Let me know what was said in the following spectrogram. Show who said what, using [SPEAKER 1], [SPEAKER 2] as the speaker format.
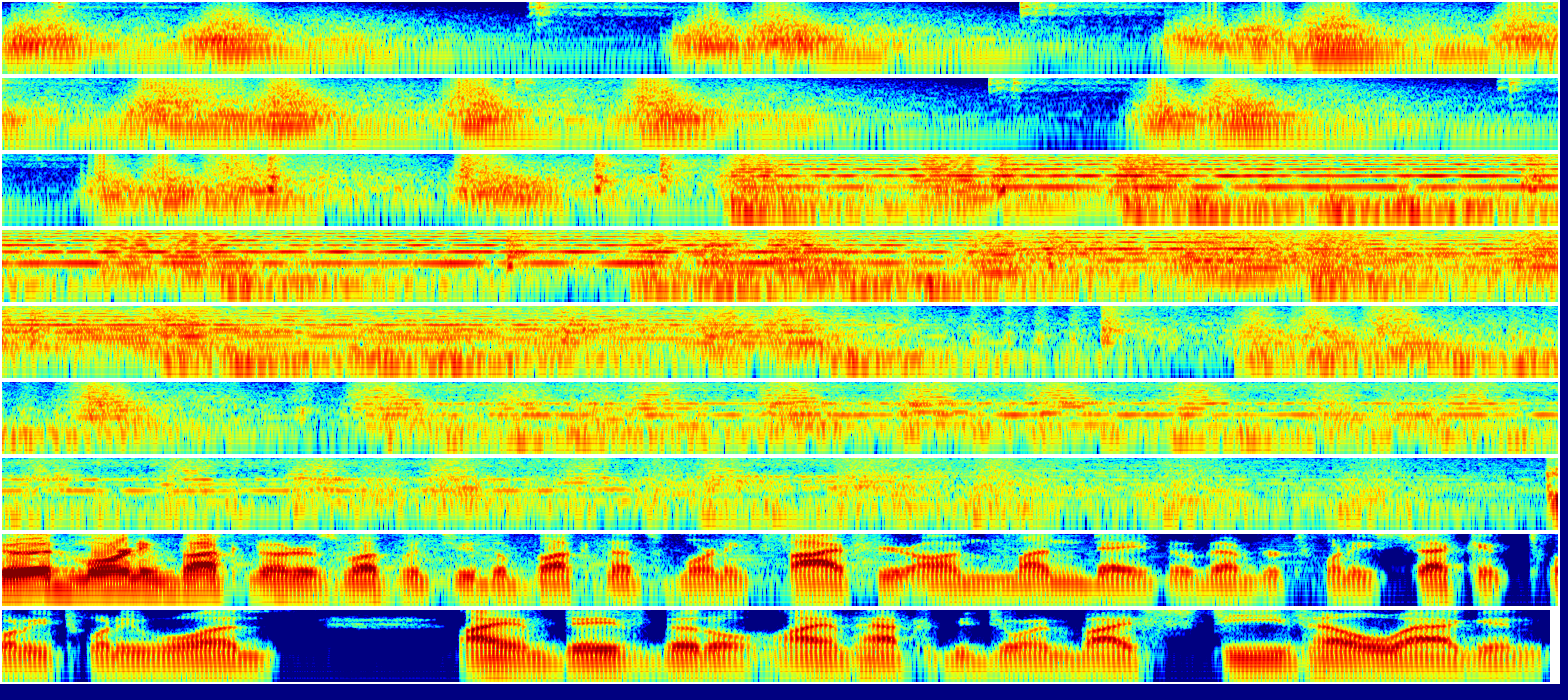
[SPEAKER 1] you Good morning, Bucknutters. Welcome to the Bucknuts Morning Five here on Monday, November 22nd, 2021. I am Dave Biddle. I am happy to be joined by Steve Helwagen.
